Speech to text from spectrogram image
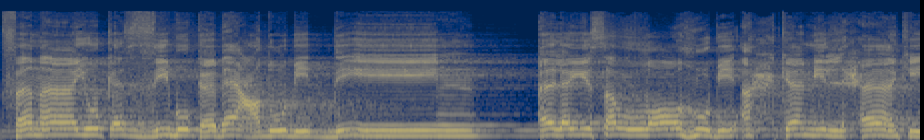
فما يكذبك بعد بالدين. أليس الله بأحكم الحاكمين؟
